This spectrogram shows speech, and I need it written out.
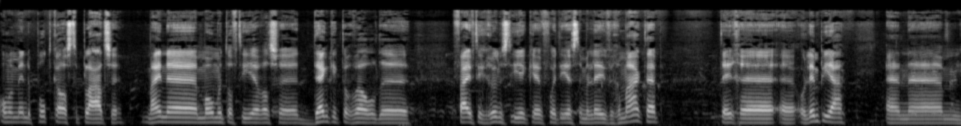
om hem in de podcast te plaatsen. Mijn eh, moment of year was eh, denk ik toch wel de 50 runs die ik eh, voor het eerst in mijn leven gemaakt heb. Tegen Olympia. En ehm,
